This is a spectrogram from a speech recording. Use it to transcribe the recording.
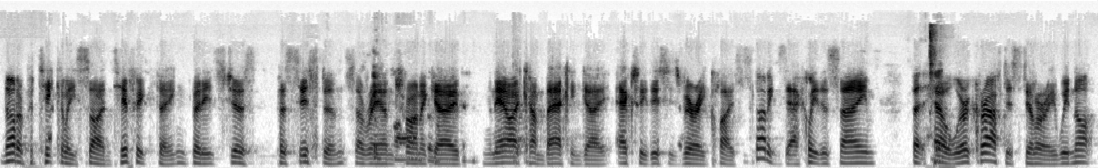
not a particularly scientific thing, but it's just persistence around trying to go. Now I come back and go. Actually, this is very close. It's not exactly the same, but hell, we're a craft distillery. We're not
